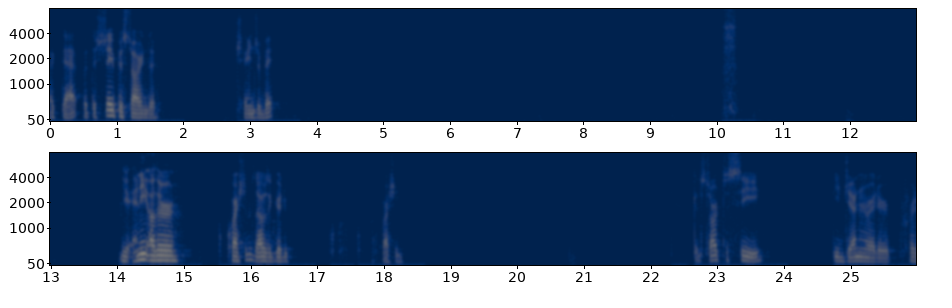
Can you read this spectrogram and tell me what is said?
like that, but the shape is starting to change a bit. Yeah, any other questions? That was a good question. You can start to see the generator pro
